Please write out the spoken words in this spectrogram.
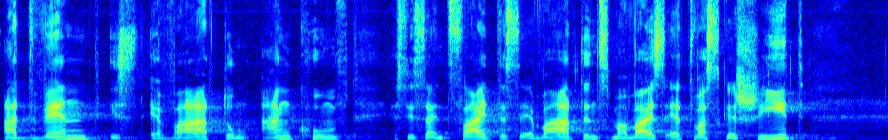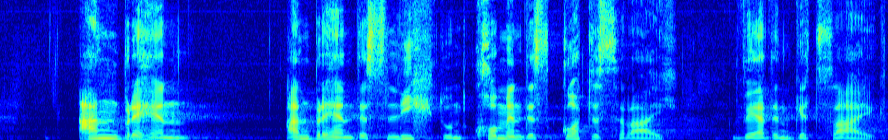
Advent ist Erwartung, Ankunft, es ist ein Zeit des Erwartens, man weiß, etwas geschieht. Anbrechen, anbrechendes Licht und kommendes Gottesreich werden gezeigt.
